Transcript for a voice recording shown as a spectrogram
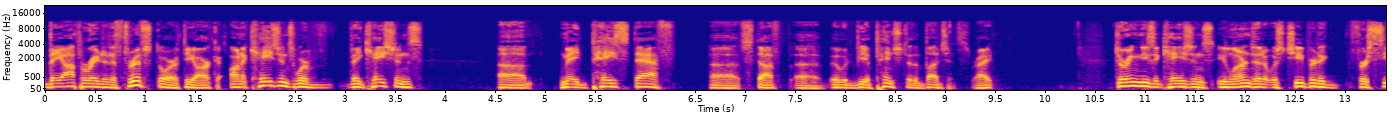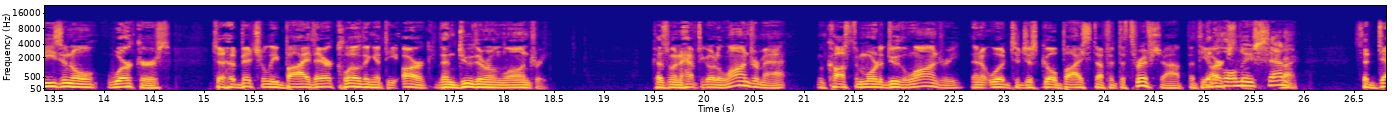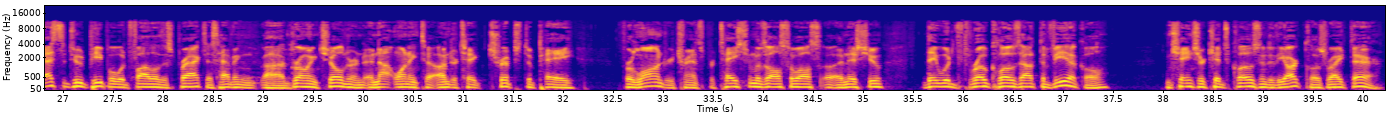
they operated a thrift store at the ARC on occasions where vacations uh, made pay staff uh, stuff. Uh, it would be a pinch to the budgets, right? During these occasions, you learned that it was cheaper to, for seasonal workers to habitually buy their clothing at the ARC than do their own laundry. Because when they have to go to laundromat, it would cost them more to do the laundry than it would to just go buy stuff at the thrift shop at the A ARC. whole store. new setup. Right. So destitute people would follow this practice, having uh, growing children and not wanting to undertake trips to pay for laundry. Transportation was also also an issue. They would throw clothes out the vehicle and change their kids' clothes into the art clothes right there,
